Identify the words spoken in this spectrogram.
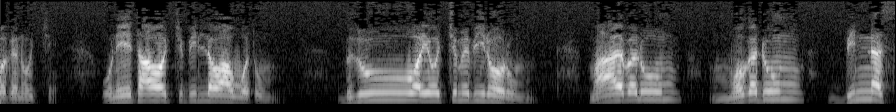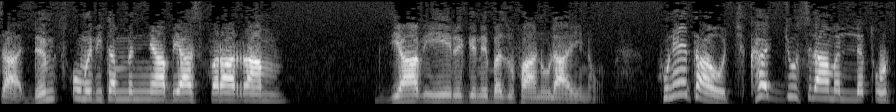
ወገኖቼ ሁኔታዎች ቢለዋወጡም ብዙ ወሬዎችም ቢኖሩም ማዕበሉም ሞገዱም ቢነሣ ድምፁም ቢተምና ቢያስፈራራም እግዚአብሔር ግን በዙፋኑ ላይ ነው። ሁኔታዎች ከእጁ ስላመለጡት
